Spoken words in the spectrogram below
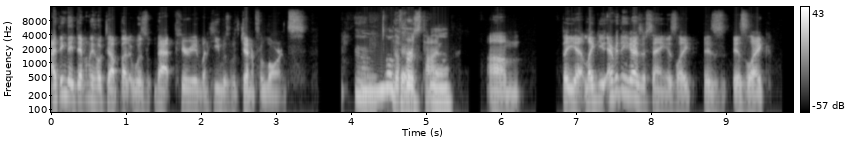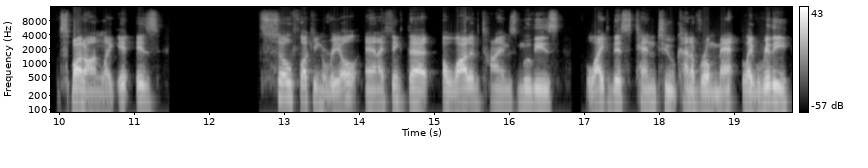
I think they definitely hooked up, but it was that period when he was with Jennifer Lawrence. Mm. Mm, the first time. yeah. Um, but yeah, like you, everything you guys are saying is like is is like spot on. Like it is so fucking real, and I think that a lot of times movies like this tend to kind of romant, like really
